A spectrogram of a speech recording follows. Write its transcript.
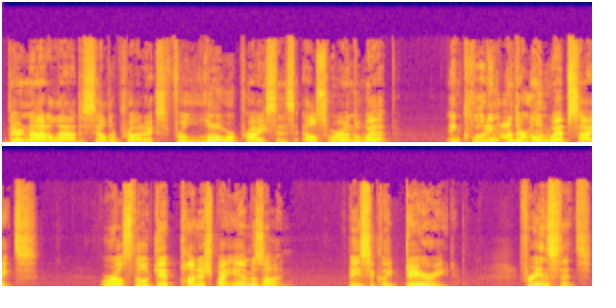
they're not allowed to sell their products for lower prices elsewhere on the web, including on their own websites, or else they'll get punished by Amazon, basically buried. For instance,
